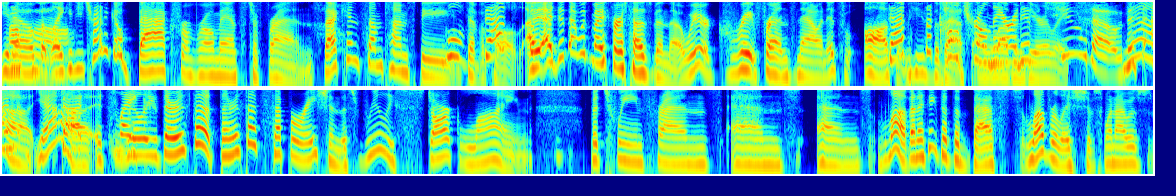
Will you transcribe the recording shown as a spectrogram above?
you know but like Uh-huh. if you try to go back from romance to friends that can sometimes be Well, difficult the- I, I did that with my first husband though we're great friends now and it's awesome That's he's the, the, cultural narrative too, though. This, yeah, yeah. that, it's like, really there is that there is that separation, this really stark line between friends and and love. And I think that the best love relationships when I was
